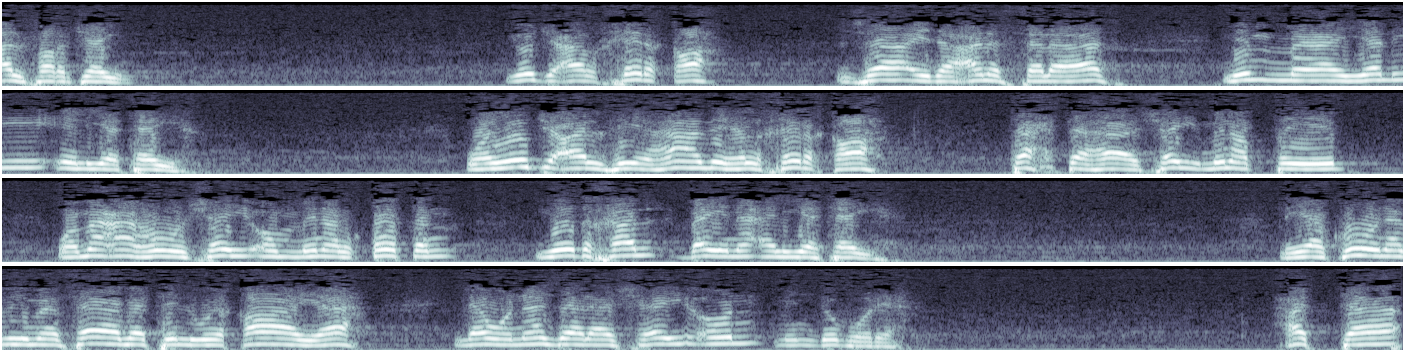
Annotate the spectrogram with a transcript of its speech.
الفرجين. يجعل خرقة زائدة عن الثلاث مما يلي إليتيه. ويجعل في هذه الخرقة تحتها شيء من الطيب ومعه شيء من القطن يدخل بين اليتيه. ليكون بمثابة الوقاية لو نزل شيء من دبره. حتى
